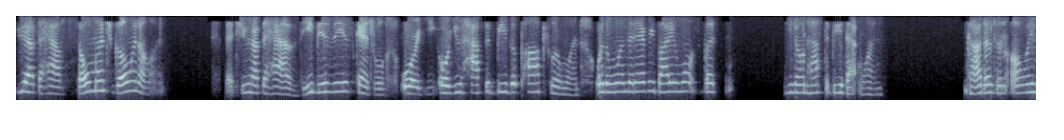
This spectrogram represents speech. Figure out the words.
you have to have so much going on that you have to have the busiest schedule or you, or you have to be the popular one or the one that everybody wants but you don't have to be that one god doesn't always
